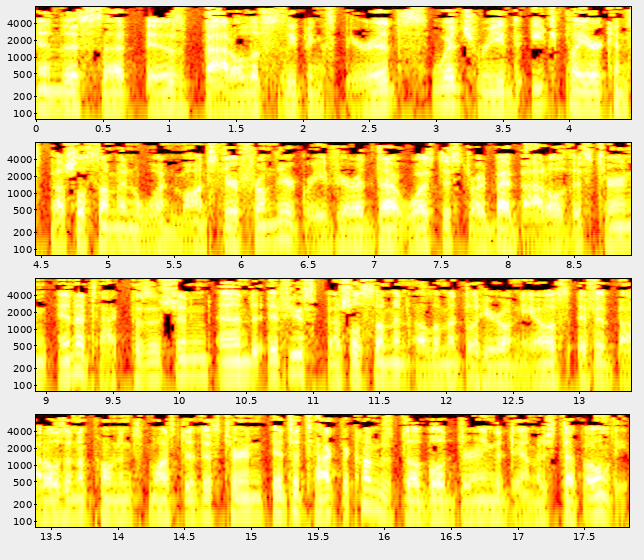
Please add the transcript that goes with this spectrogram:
in this set is Battle of Sleeping Spirits, which reads each player can special summon one monster from their graveyard that was destroyed by battle this turn in attack position, and if you special summon Elemental Hero Neos, if it battles an opponent's monster this turn, its attack becomes doubled during the damage step only.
